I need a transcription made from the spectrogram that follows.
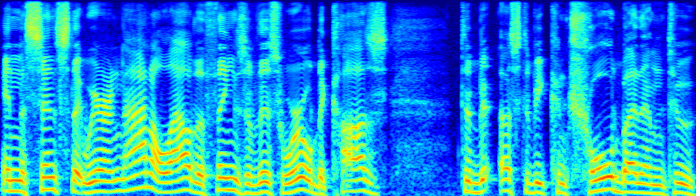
in the sense that we are not allowed the things of this world to cause to be, us to be controlled by them, to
